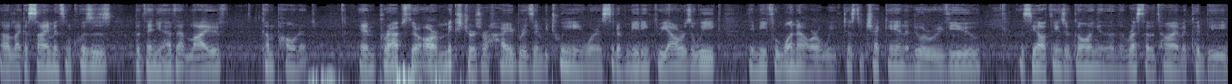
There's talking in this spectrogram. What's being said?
uh, like assignments and quizzes, but then you have that live component. And perhaps there are mixtures or hybrids in between where instead of meeting three hours a week, they meet for one hour a week just to check in and do a review and see how things are going. And then the rest of the time, it could be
